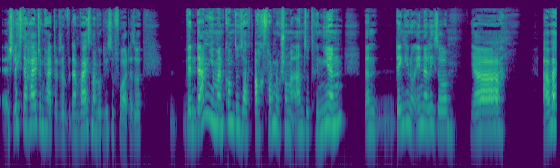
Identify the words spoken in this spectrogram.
äh, schlechte Haltung hat, oder- dann weiß man wirklich sofort. Also wenn dann jemand kommt und sagt, ach, fang doch schon mal an zu trainieren, dann denke ich nur innerlich so, ja, aber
